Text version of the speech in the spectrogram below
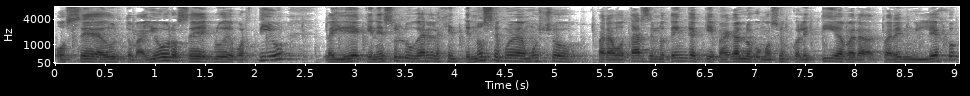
o sea de adulto mayor, o sea de club deportivo. La idea es que en esos lugares la gente no se mueva mucho para votarse, no tenga que pagar locomoción colectiva para ir muy lejos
